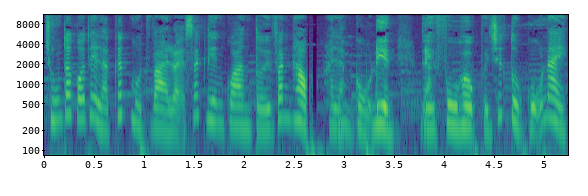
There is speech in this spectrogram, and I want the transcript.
Chúng ta có thể là cất một vài loại sách liên quan tới văn học hay là ừ. cổ điển để dạ. phù hợp với chiếc tủ cũ này.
